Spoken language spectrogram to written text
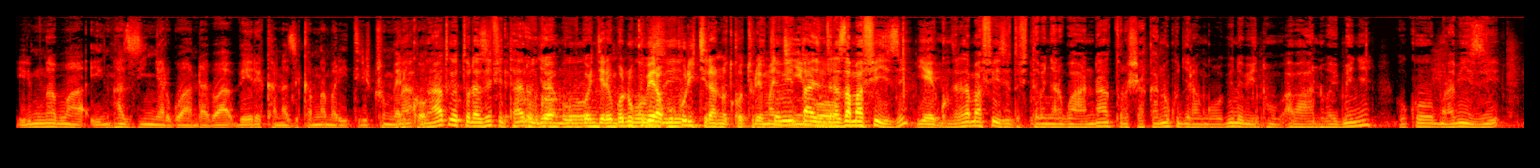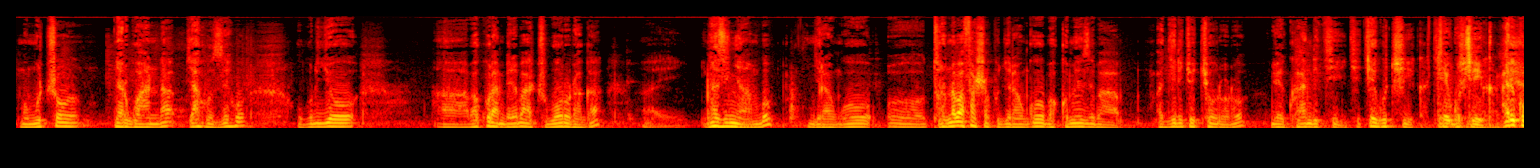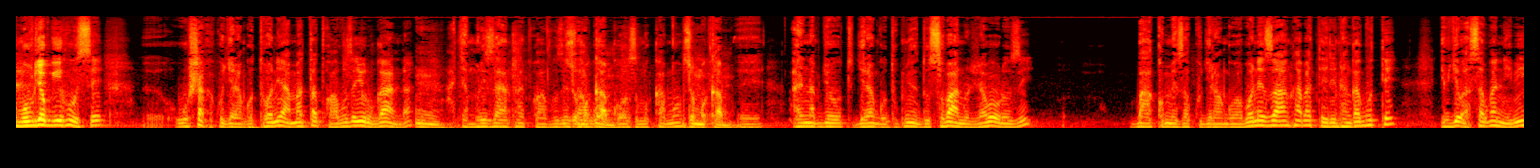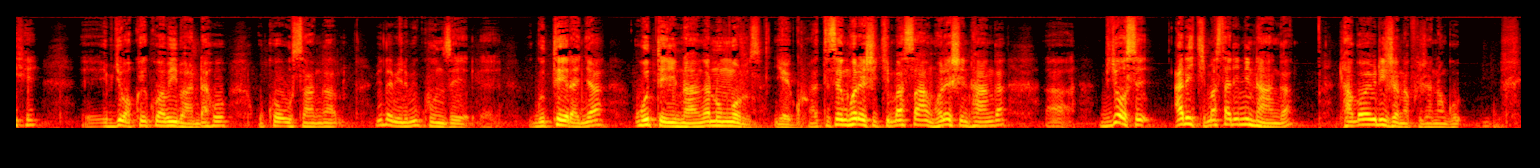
irimo inka z'inyarwanda berekana zikamwa amaritiro icumi ariko Na- natwe turazifite hano ubwo ngira ngo ubwo ngere ngo ni ukubera muzi gukurikirana utwo turemangingo inzira z'amafizi Yego. inzira z'amafizi dufite abanyarwanda turashaka no kugira ngo bino bintu abantu babimenye kuko murabizi mu muco nyarwanda byahozeho uburyo ah, abakurambere bacu bororaga ah, inka z'inyambo ngira ngo oh, turanabafasha kugira ngo bakomeze ba- bagire icyo cyororo kandi cye gucika Cye gucika. ariko mu buryo bwihuse eh, ushaka kugira ngo tubone ya mata twavuze y'uruganda ajya muri za nka twavuze za Z'umukamo. z'umukamo Eh, ari na byo tugira ngo dukomeze dusobanurire aborozi bakomeza kugira ngo babone za nka batera intanga gute ibyo basabwa ni ibihe eh, ibyo bakwiye kuba bibandaho kuko usanga bino bintu bikunze guteranya gutera intanga n'umworozi Yego. ati se nkoresha ikimasa nkoresha intanga ah, byose ari ikimasa ari n'intanga ntabwo biba biri ijana ku ijana ngo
